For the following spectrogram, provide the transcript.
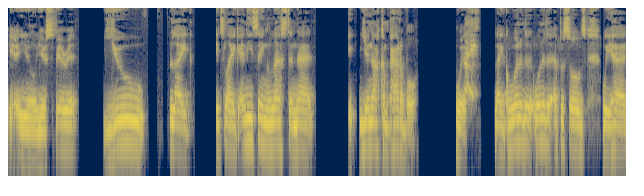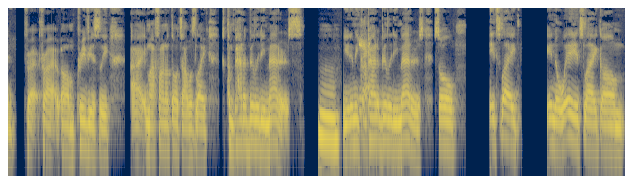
you know, your spirit, you like it's like anything less than that, it, you're not compatible with. Right. Like one of the one of the episodes we had pri- pri- um, previously, I my final thoughts. I was like, compatibility matters. Hmm. You know what I mean? Yeah. Compatibility matters. So it's like, in a way, it's like um,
